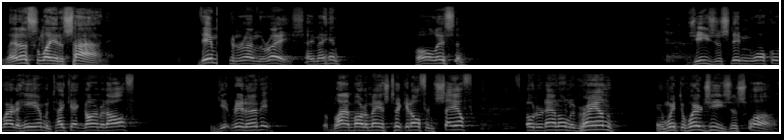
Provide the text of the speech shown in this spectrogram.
Let us lay it aside. Then we can run the race. Amen. Oh, listen. Jesus didn't walk over to him and take that garment off and get rid of it. But blind Bartimaeus took it off himself, threw her down on the ground, and went to where Jesus was.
